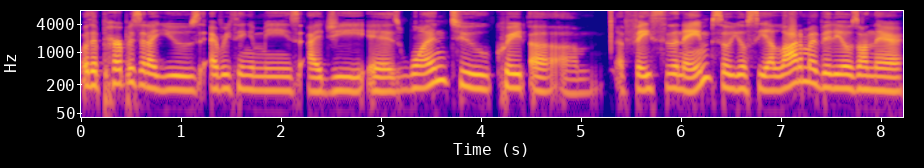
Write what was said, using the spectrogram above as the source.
or the purpose that I use everything in me's IG is one to create a, um, a face to the name. So you'll see a lot of my videos on there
